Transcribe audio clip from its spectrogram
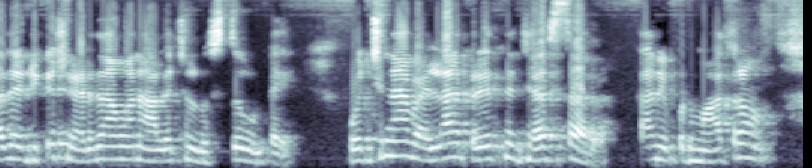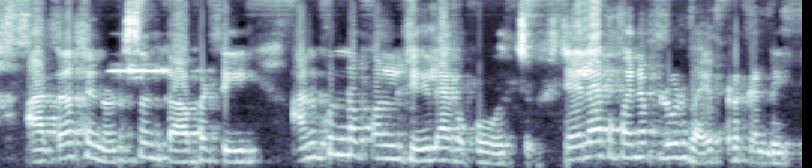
అదే ఎడ్యుకేషన్ ఎడదామా అనే ఆలోచనలు వస్తూ ఉంటాయి. వచ్చినా వెళ్ళాలని ప్రయత్నం చేస్తారు. కానీ ఇప్పుడు మాత్రం అదృష్టం నడుస్తుంది కాబట్టి అనుకున్న పనులు చేయలేకపోవచ్చు. చేయలేకపోయినప్పుడు కూడా భయపడకండి.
